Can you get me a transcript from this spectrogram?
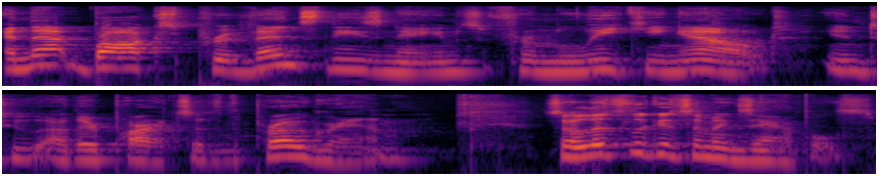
And that box prevents these names from leaking out into other parts of the program. So let's look at some examples.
